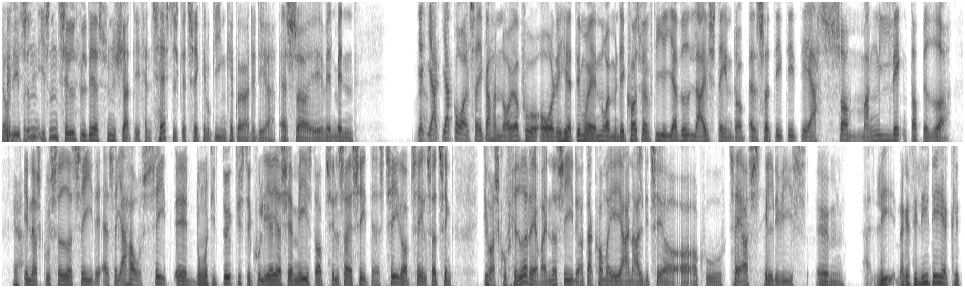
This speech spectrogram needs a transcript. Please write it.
jo, men i sådan, i sådan en tilfælde der, synes jeg, det er fantastisk, at teknologien kan gøre det der. Altså, øh, men, men jeg, jeg, jeg går altså ikke og har nøjer på over det her, det må jeg indrømme, men det kan også være, fordi jeg ved live stand-up, altså det, det, det er så mange længder bedre, ja. End at skulle sidde og se det. Altså jeg har jo set øh, nogle af de dygtigste kolleger, jeg ser mest op til, så har jeg set deres tv-optagelser og tænkt, det var sgu federe, da jeg var inde og se det, og der kommer AI'en aldrig til at, at, at kunne tage os, heldigvis. Øhm, Lige, man kan sige, lige det her klip,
